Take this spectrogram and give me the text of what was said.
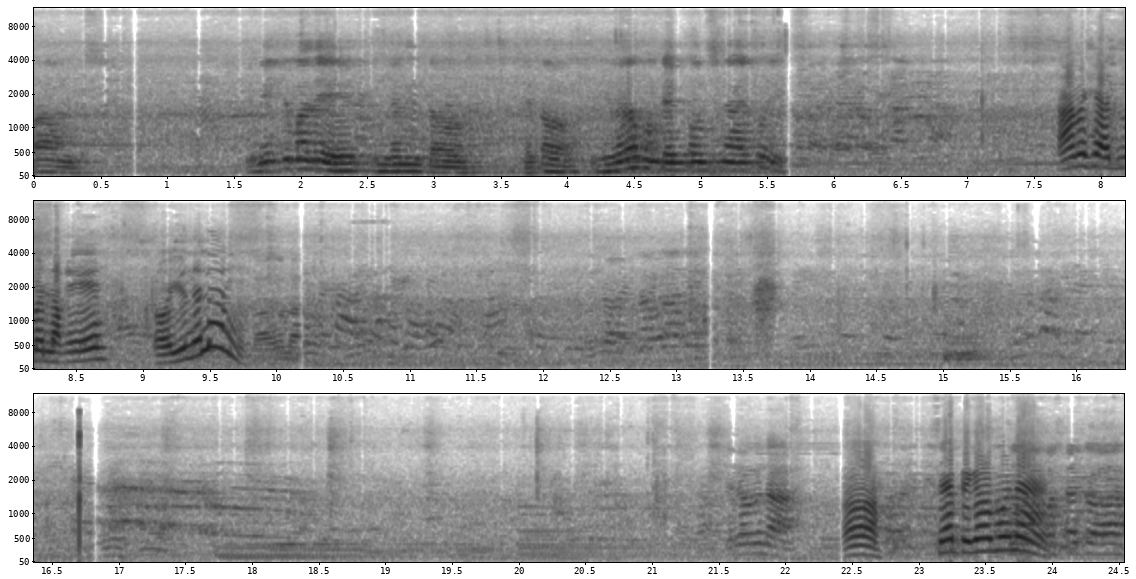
pounds. Yung medyo maliit, yung ganito, ito. Hindi ko alam kung 10 pounds na ito eh. Ah, masyad malaki? O, yun na lang. Sino muna? Oh, Sep, ikaw muna. Basta ito ah.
